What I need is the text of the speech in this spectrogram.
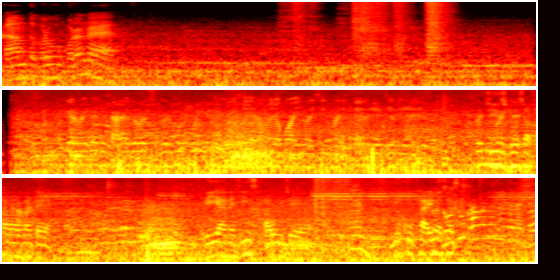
કામ તો કરવું પડે ને અગિયાર અમે લોકો મારી ફેવરેટ જગ્યાએ ચીઝ ઢોસા ખાવા માટે. રિયાને ચીઝ ખાવું છે. લુકુ ખાઈ ન શું ખાવાનું છે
